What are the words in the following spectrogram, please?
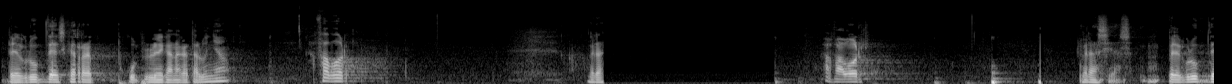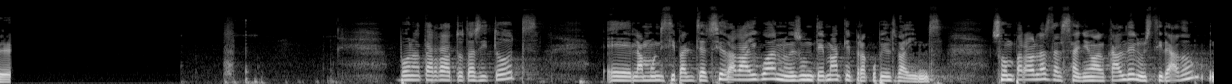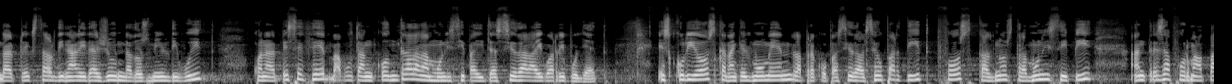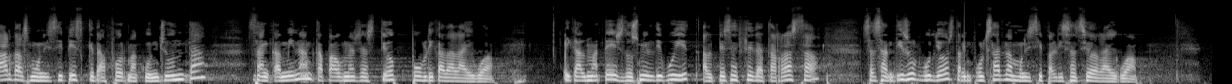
Pel grup d'Esquerra Republicana de Catalunya. A favor. Gràcies. A favor. Gràcies. Pel grup de... Bona tarda a totes i tots. Eh, la municipalització de l'aigua no és un tema que preocupi els veïns. Són paraules del senyor alcalde Luis Tirado del ple extraordinari de juny de 2018 quan el PSC va votar en contra de la municipalització de l'aigua a Ripollet. És curiós que en aquell moment la preocupació del seu partit fos que el nostre municipi entrés a formar part dels municipis que de forma conjunta s'encaminen cap a una gestió pública de l'aigua i que el mateix 2018 el PSC de Terrassa se sentís orgullós d'haver impulsat la municipalització de l'aigua.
